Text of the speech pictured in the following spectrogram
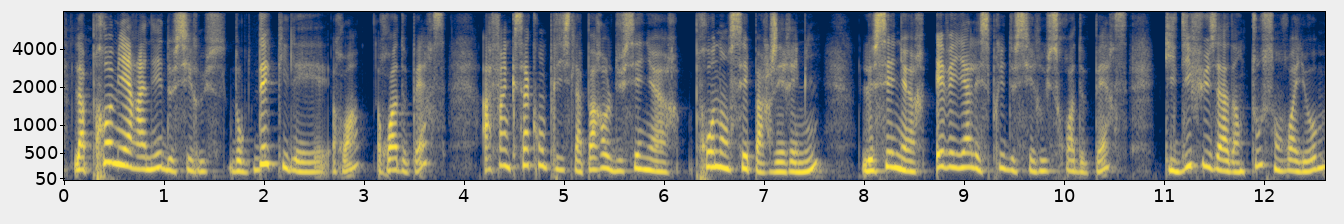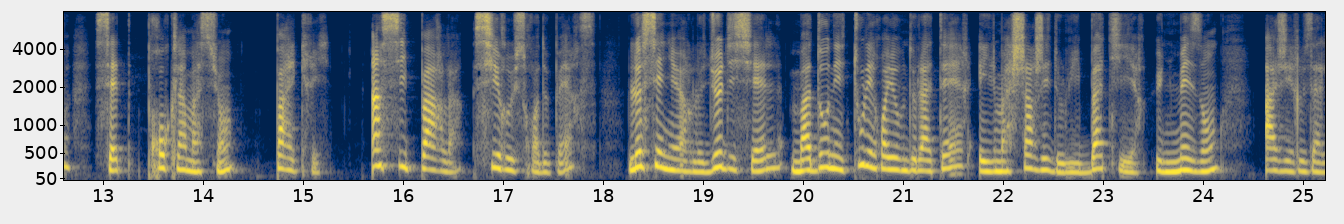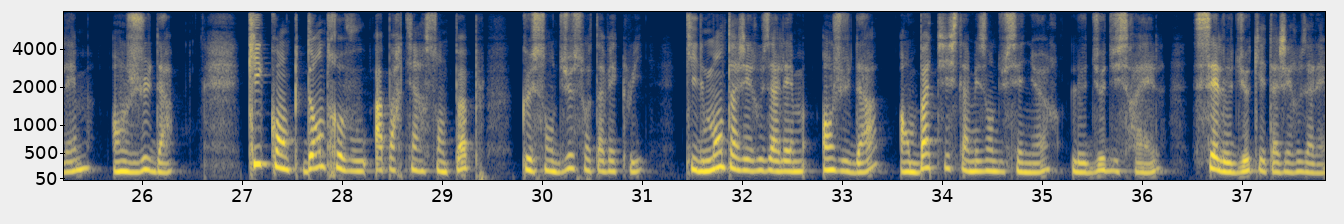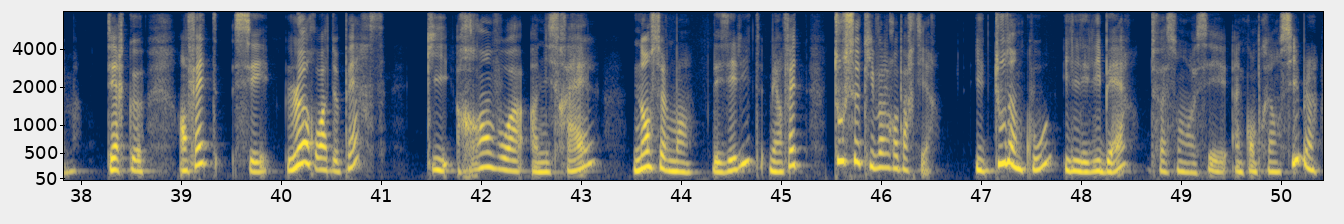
La première année de Cyrus, donc dès qu'il est roi, roi de Perse, afin que s'accomplisse la parole du Seigneur prononcée par Jérémie, le Seigneur éveilla l'esprit de Cyrus, roi de Perse, qui diffusa dans tout son royaume cette proclamation par écrit. Ainsi parle Cyrus, roi de Perse. Le Seigneur, le Dieu du ciel, m'a donné tous les royaumes de la terre et il m'a chargé de lui bâtir une maison à Jérusalem, en Juda. Quiconque d'entre vous appartient à son peuple, que son Dieu soit avec lui, qu'il monte à Jérusalem en Juda, en bâtisse la maison du Seigneur, le Dieu d'Israël, c'est le Dieu qui est à Jérusalem. C'est-à-dire que, en fait, c'est le roi de Perse qui renvoie en Israël non seulement les élites, mais en fait tous ceux qui veulent repartir. Il, tout d'un coup, il les libère de façon assez incompréhensible.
